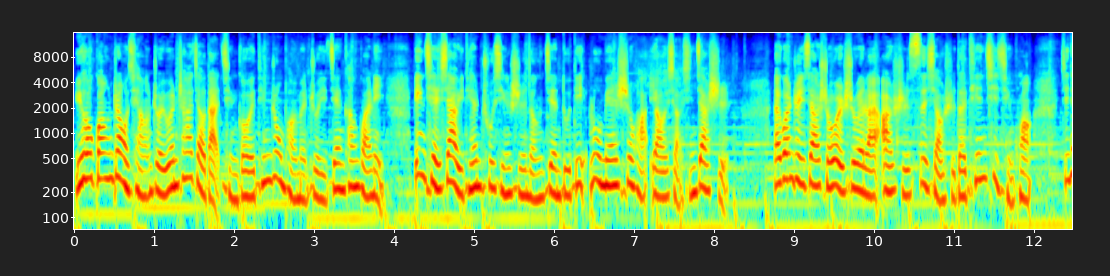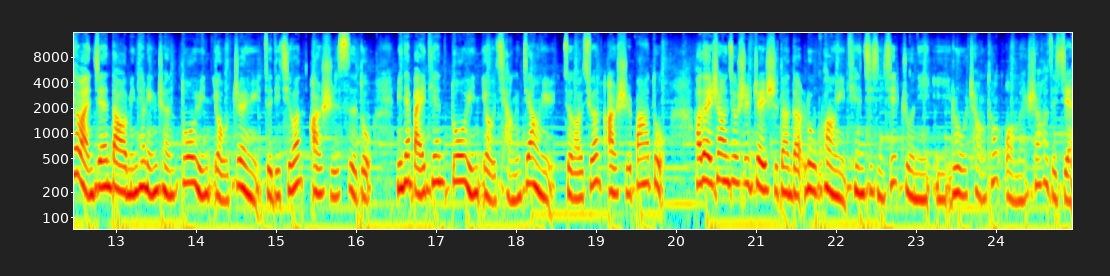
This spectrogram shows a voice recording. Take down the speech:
雨后光照强，昼夜温差较大，请各位听众朋友们注意健康管理，并且下雨天出行时能见度低，路面湿滑，要小心驾驶。来关注一下首尔市未来二十四小时的天气情况。今天晚间到明天凌晨多云有阵雨，最低气温二十四度；明天白天多云有强降雨，最高气温二十八度。好的，以上就是这一时段的路况与天气信息，祝您一路畅通。我们稍后再见。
